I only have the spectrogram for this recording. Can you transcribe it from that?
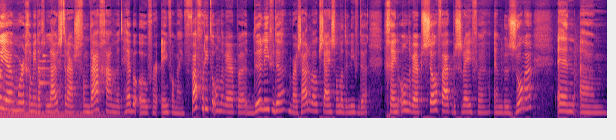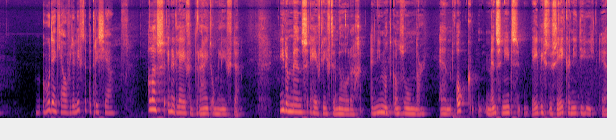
Goedemorgen, middag luisteraars. Vandaag gaan we het hebben over een van mijn favoriete onderwerpen, de liefde. Waar zouden we ook zijn zonder de liefde? Geen onderwerp zo vaak beschreven en bezongen. En ehm, hoe denk je over de liefde, Patricia? Alles in het leven draait om liefde. Ieder mens heeft liefde nodig en niemand kan zonder. En ook mensen niet, baby's dus zeker niet, die, uh,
